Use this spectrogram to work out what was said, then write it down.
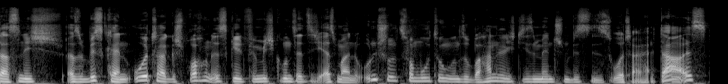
das nicht, also bis kein Urteil gesprochen ist, gilt für mich grundsätzlich erstmal eine Unschuldsvermutung und so behandle ich diesen Menschen, bis dieses Urteil halt da ist.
